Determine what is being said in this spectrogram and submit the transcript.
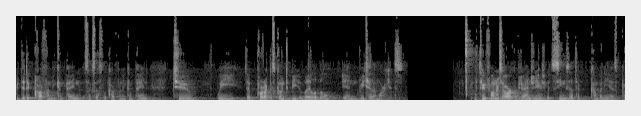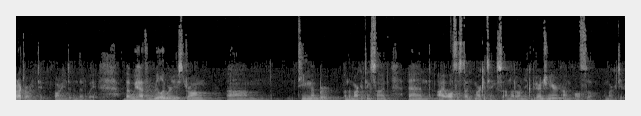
we did a crowdfunding campaign, a successful crowdfunding campaign, to we the product is going to be available in retailer markets. The three founders are computer engineers, which seems that the company is product oriented, oriented in that way. But we have a really, really strong um, team member on the marketing side, and I also studied marketing, so I'm not only a computer engineer, I'm also a marketeer.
